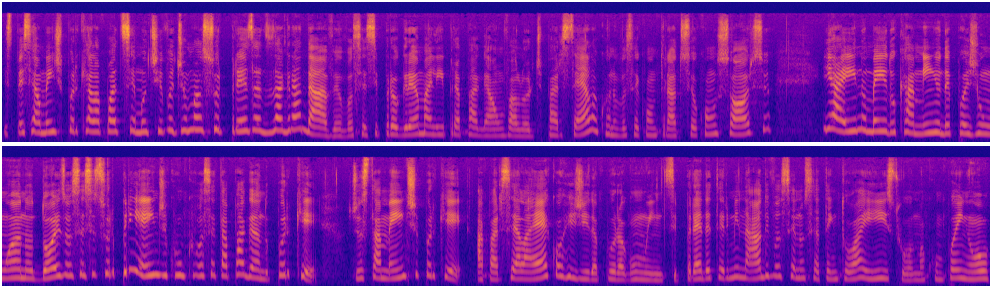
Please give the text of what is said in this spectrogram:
especialmente porque ela pode ser motivo de uma surpresa desagradável. Você se programa ali para pagar um valor de parcela quando você contrata o seu consórcio, e aí no meio do caminho, depois de um ano ou dois, você se surpreende com o que você está pagando. Por quê? Justamente porque a parcela é corrigida por algum índice pré-determinado e você não se atentou a isso ou não acompanhou.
